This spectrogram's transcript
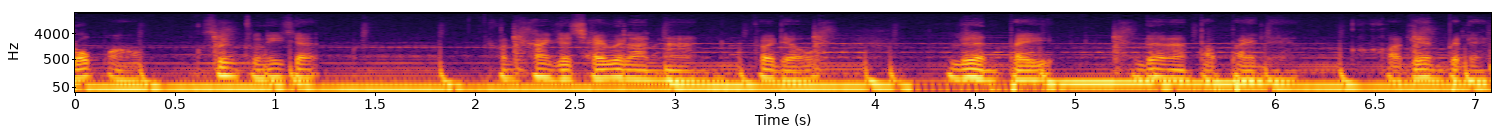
ลบออก ซึ่งตรงนี้จะค่อนข้างจะใช้เวลานาน ก็เดี๋ยวเลื่อนไปเลื่อนอันต่อไปเลย ขอเลื่อนไปเลย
